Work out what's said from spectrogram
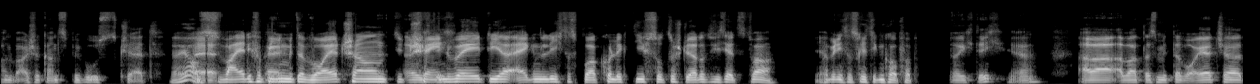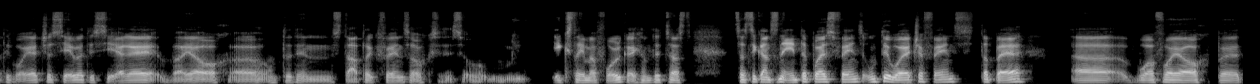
war schon ganz bewusst gescheit. Ja, ja. Es war ja die Verbindung weil, mit der Voyager und die Chainway, die ja eigentlich das Borg-Kollektiv so zerstört hat, wie es jetzt war. Ja. Wenn ich das richtig im Kopf habe. Richtig, ja. Aber, aber das mit der Voyager, die Voyager selber, die Serie, war ja auch äh, unter den Star Trek-Fans auch so extrem erfolgreich. Und jetzt hast, jetzt hast die ganzen Enterprise-Fans und die Voyager-Fans dabei. Äh, Worf war ja auch bei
